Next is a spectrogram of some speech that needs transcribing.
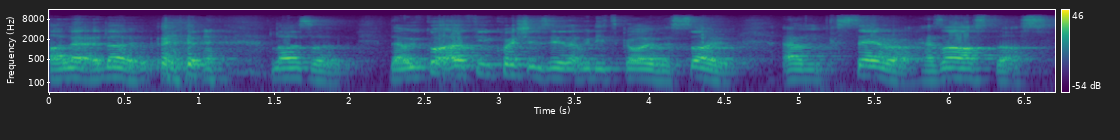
I'll let her know. Last one. Now we've got a few questions here that we need to go over. So um, Sarah has asked us,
